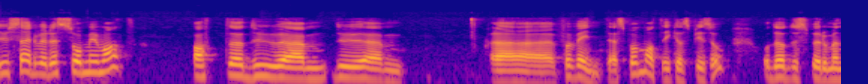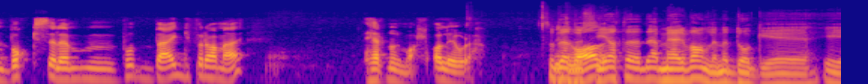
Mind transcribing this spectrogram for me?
du serverer så mye mat at eh, du, du eh, eh, forventes på en måte ikke å spise opp. Og det at du spør om en boks eller en bag for å ha med deg, helt normalt. Alle gjorde det. Så det du sier, at det er mer vanlig med doggy i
